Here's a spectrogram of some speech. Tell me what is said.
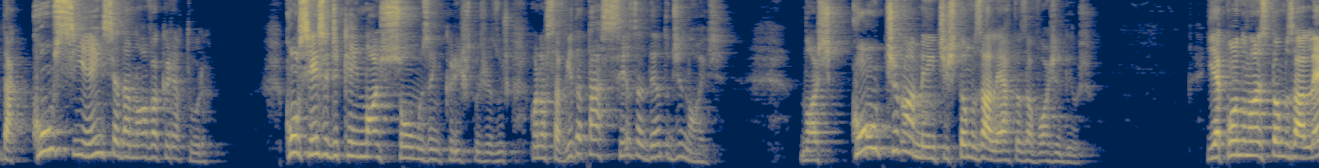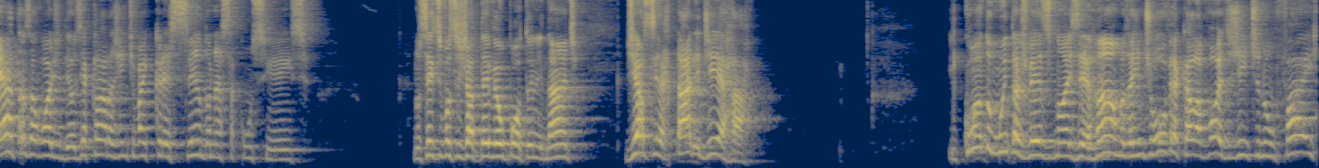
da consciência da nova criatura, consciência de quem nós somos em Cristo Jesus, quando essa vida está acesa dentro de nós, nós continuamente estamos alertas à voz de Deus. E é quando nós estamos alertas à voz de Deus, e é claro, a gente vai crescendo nessa consciência. Não sei se você já teve a oportunidade de acertar e de errar. E quando muitas vezes nós erramos, a gente ouve aquela voz e a gente não faz,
